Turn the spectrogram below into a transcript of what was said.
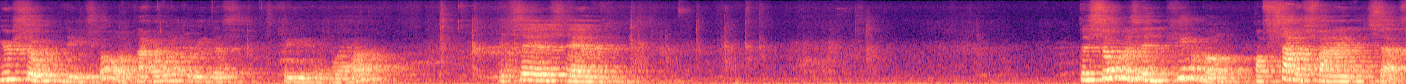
Your soul needs God. Now I want to read this to you as well. It says, um, the soul is incapable of satisfying itself,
